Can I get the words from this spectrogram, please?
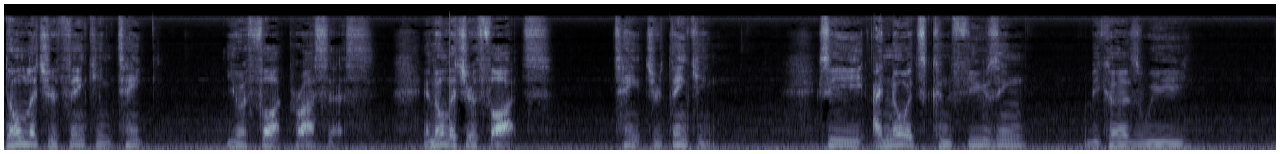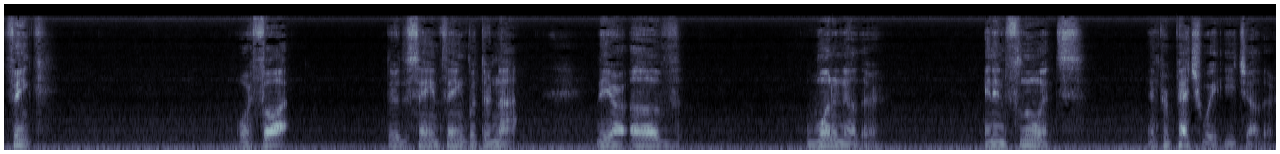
Don't let your thinking taint your thought process. And don't let your thoughts taint your thinking. See, I know it's confusing because we think or thought they're the same thing, but they're not. They are of one another and influence and perpetuate each other.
